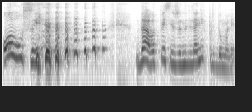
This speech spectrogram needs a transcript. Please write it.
О, усы. Да, вот песни же для них придумали.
